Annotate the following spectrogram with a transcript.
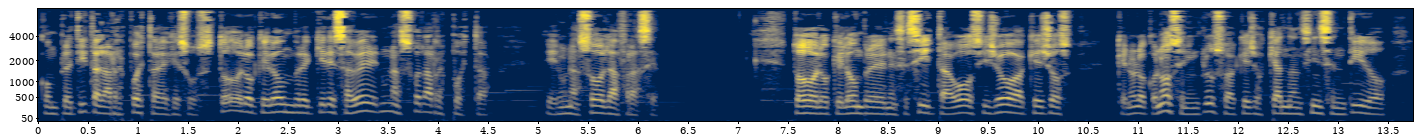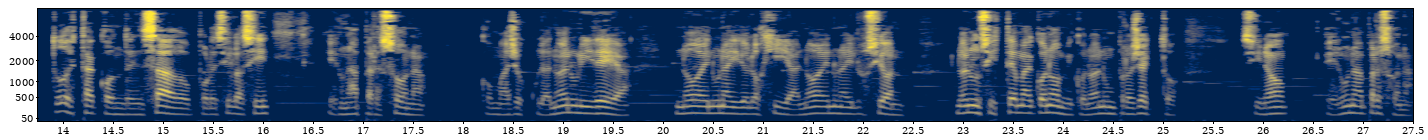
Completita la respuesta de Jesús. Todo lo que el hombre quiere saber en una sola respuesta, en una sola frase. Todo lo que el hombre necesita, vos y yo, aquellos que no lo conocen, incluso aquellos que andan sin sentido, todo está condensado, por decirlo así, en una persona con mayúscula, no en una idea, no en una ideología, no en una ilusión, no en un sistema económico, no en un proyecto, sino en una persona.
